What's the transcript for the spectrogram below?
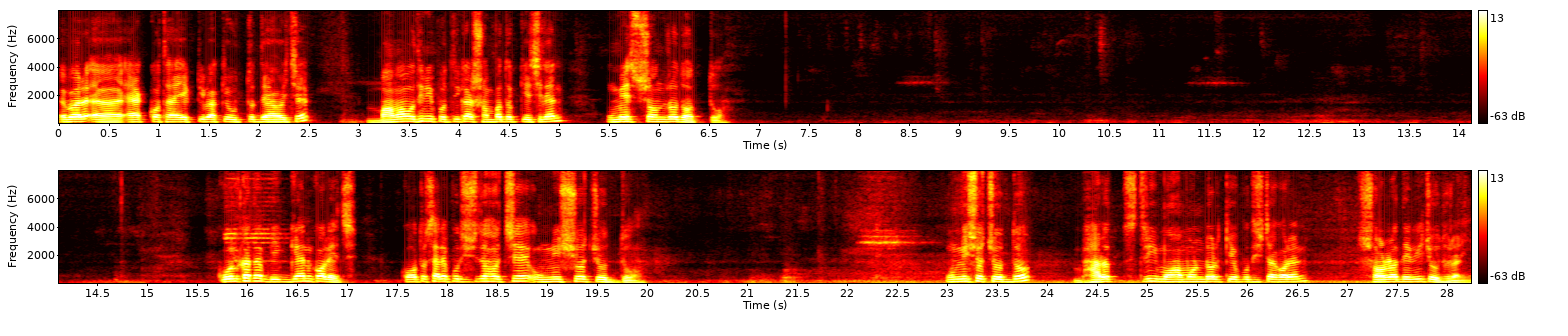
এবার এক কথায় একটি বাক্যে উত্তর দেওয়া হয়েছে। মামাবধিনী পত্রিকার সম্পাদক কে ছিলেন? উমেশচন্দ্র দত্ত। কলকাতা বিজ্ঞান কলেজ কত সালে প্রতিষ্ঠিত হচ্ছে? উনিশশো চোদ্দ। উনিশশো চোদ্দ, ভারত স্ত্রী মহামণ্ডল কে প্রতিষ্ঠা করেন? সরলা দেবী চৌধুরানী।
